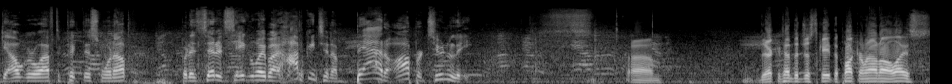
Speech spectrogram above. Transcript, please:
Gallagher will have to pick this one up, but instead it's taken away by Hopkinton. A bad opportunity. Um, they're content to just skate the puck around all ice.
